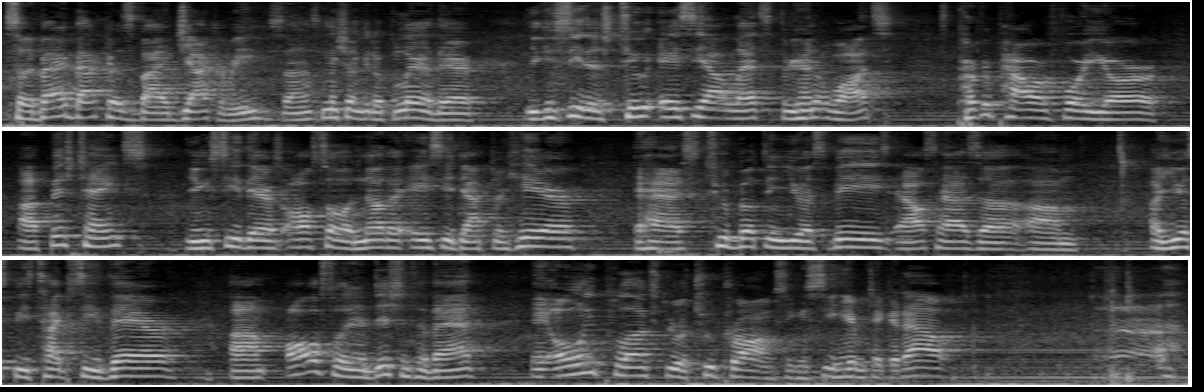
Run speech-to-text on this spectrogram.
So the battery backup is by Jackery. So let's make sure I get a glare there. You can see there's two AC outlets, 300 watts. It's perfect power for your uh, fish tanks, you can see there's also another AC adapter here. It has two built-in USBs. It also has a, um, a USB Type-C there. Um, also, in addition to that, it only plugs through a two prong. So you can see here, take it out. Uh,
